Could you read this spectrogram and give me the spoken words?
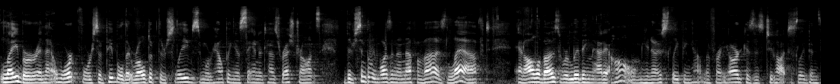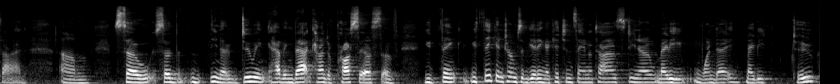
labor and that workforce of people that rolled up their sleeves and were helping us sanitize restaurants, there simply wasn't enough of us left. And all of us were living that at home, you know, sleeping out in the front yard because it's too hot to sleep inside. Um, so, so the, you know, doing having that kind of process of you think you think in terms of getting a kitchen sanitized. You know, maybe one day, maybe two.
